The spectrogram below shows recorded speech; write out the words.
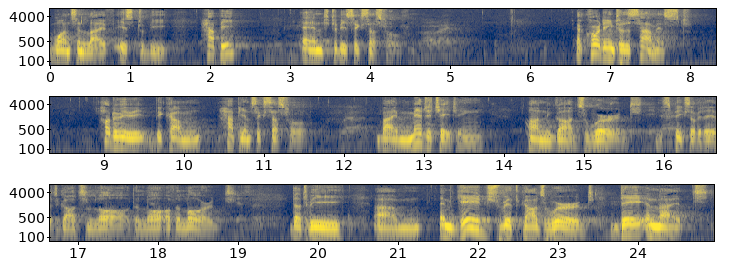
wants in life is to be happy and to be successful. According to the psalmist, how do we become happy and successful? By meditating on God's word. He speaks of it as God's law, the law of the Lord. That we um, engage with God's word day and night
